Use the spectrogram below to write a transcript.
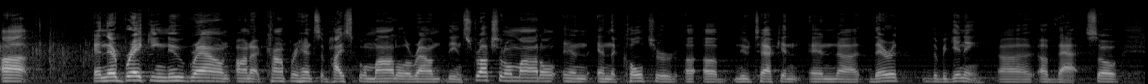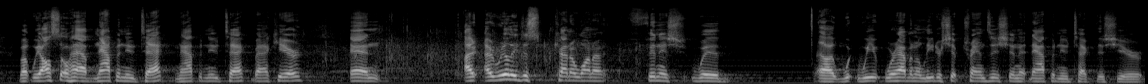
Uh, and they're breaking new ground on a comprehensive high school model around the instructional model and, and the culture of, of new tech, and, and uh, they're at the beginning uh, of that. So, but we also have Napa New Tech, Napa New Tech back here, and I, I really just kind of want to finish with uh, we, we're having a leadership transition at Napa New Tech this year.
